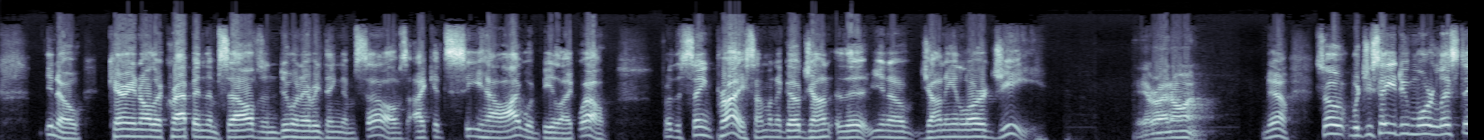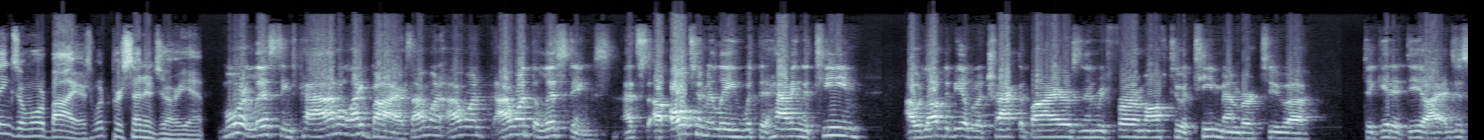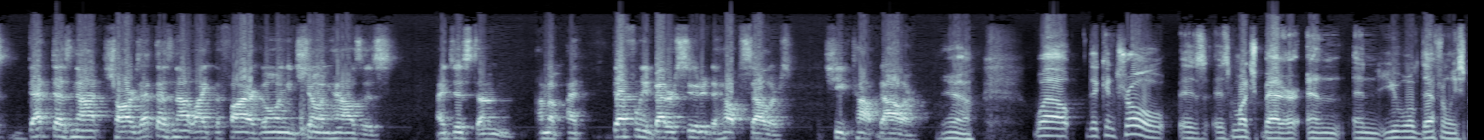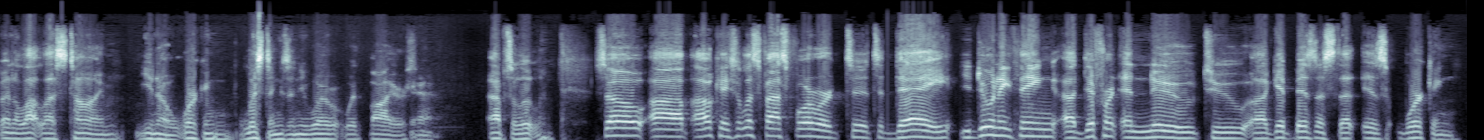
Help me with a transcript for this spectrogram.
you know, carrying all their crap in themselves and doing everything themselves, I could see how I would be like, well, for the same price, I'm going to go John, the you know Johnny and Laura G. Yeah, right on. Yeah. So, would you say you do more listings or more buyers? What percentage are you at? More listings, Pat. I don't like buyers. I want, I want, I want the listings. That's uh, ultimately with the having the team. I would love to be able to track the buyers and then refer them off to a team member to uh, to get a deal. I just that does not charge. That does not like the fire going and showing houses. I just um, I'm a I definitely better suited to help sellers achieve top dollar. Yeah. Well, the control is is much better, and and you will definitely spend a lot less time, you know, working listings than you were with buyers. Yeah. Absolutely. So, uh, okay, so let's fast forward to today. You do anything uh, different and new to uh, get business that is working?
